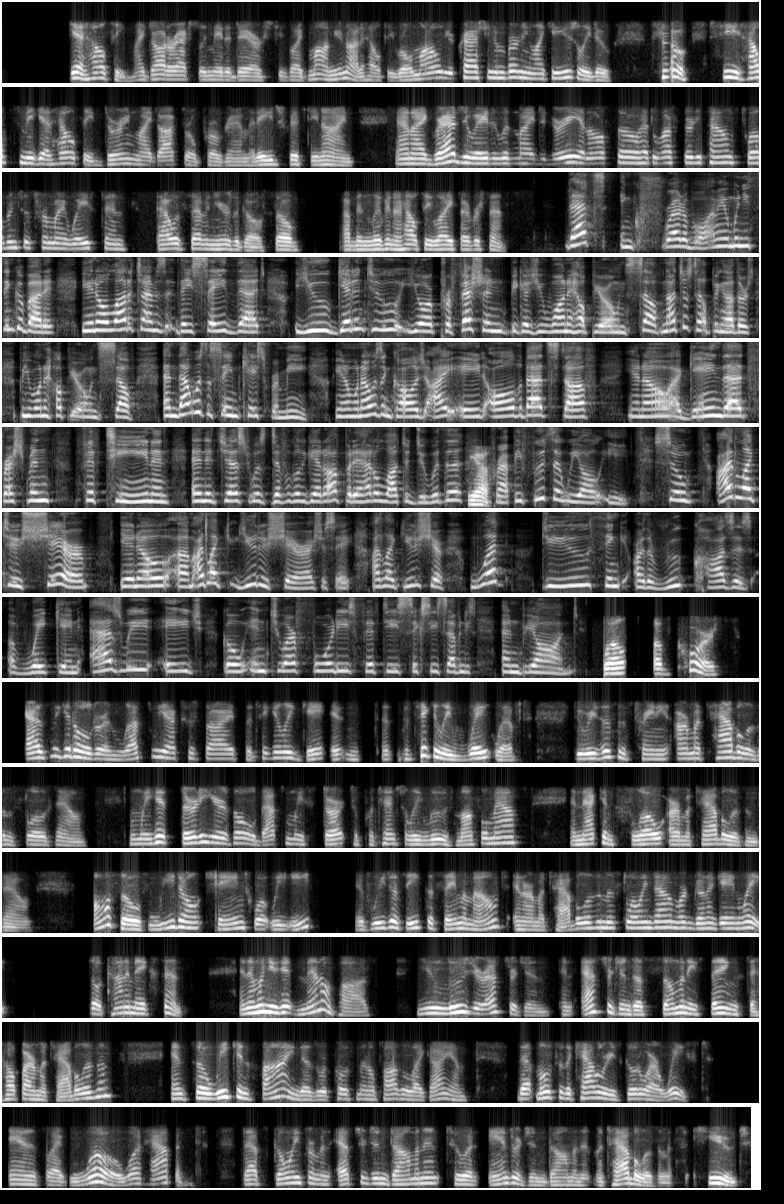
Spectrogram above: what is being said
get healthy. My daughter actually made a dare. She's like, Mom, you're not a healthy role model. You're crashing and burning like you usually do. So she helped me get healthy during my doctoral program at age 59. And I graduated with my degree and also had lost 30 pounds, 12 inches from my waist. And that was seven years ago. So I've been living a healthy life ever since. That's incredible. I mean, when you think about it, you know, a lot of times they say that you get into your profession because you want to help your own self, not just helping others, but you want to help your own self. And that was the same case for me. You know, when I was in college, I ate all the bad stuff. You know, I gained that freshman 15 and and it just was difficult to get off, but it had a lot to do with the Yeah. crappy foods that we all eat. So, I'd like to share, you know, um, I'd like you to share, I should say. I'd like you to share what do you think are the root causes of weight gain as we age, go into our 40s, 50s, 60s, 70s, and beyond? Well, of course, as we get older, unless we exercise, particularly ga- in- eh, mm, eh, particularly weight lift, do resistance training, our metabolism slows down. When we hit 30 years old, that's when we start to potentially lose muscle mass, and that can slow our metabolism down. Also, if we don't change what we eat, if we just eat the same amount and our metabolism is slowing down, we're going to gain weight. So it kind of makes sense. And then when you hit menopause, you lose your estrogen, and estrogen does so many things to help our metabolism. And so we can find, as we're postmenopausal like I am, that most of the calories go to our waist. And it's like, whoa, what happened? That's going from an estrogen dominant to an androgen dominant metabolism. It's huge.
